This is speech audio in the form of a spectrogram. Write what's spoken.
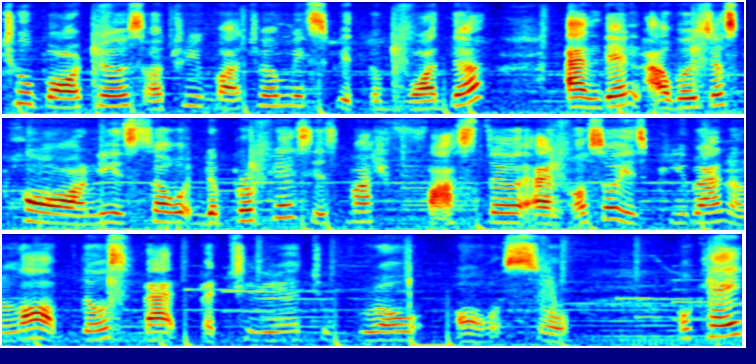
two bottles or three bottles mixed with the water and then I will just pour on it. So the progress is much faster and also it prevent a lot of those bad bacteria to grow also. Okay,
